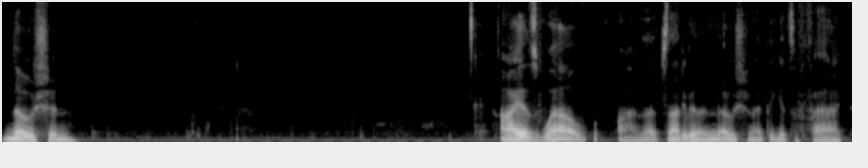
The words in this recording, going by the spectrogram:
notion, I as well, uh, that's not even a notion, I think it's a fact,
